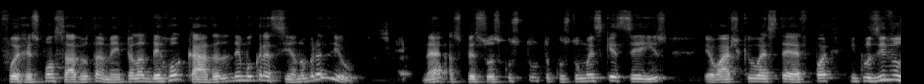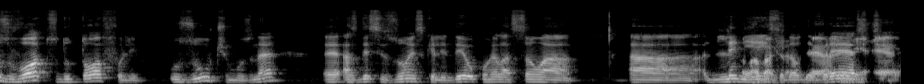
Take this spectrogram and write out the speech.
foi responsável também pela derrocada da democracia no Brasil. Né? As pessoas costumam, costumam esquecer isso. Eu acho que o STF pode. Inclusive, os votos do Toffoli, os últimos, né? É, as decisões que ele deu com relação a, a leniência da Odebrecht. É, é,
